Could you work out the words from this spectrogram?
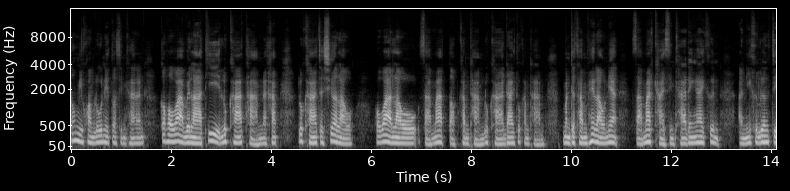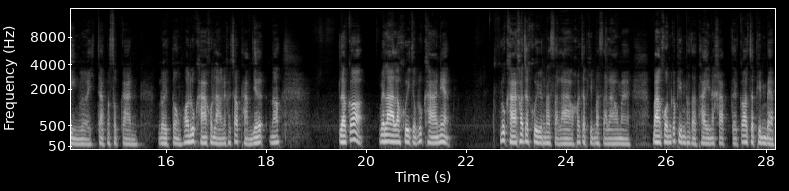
ต้องมีความรู้ในตัวสินค้านั้น ก็เพราะว่าเวลาที่ลูกค้าถามนะครับ ลูกค้าจะเชื่อเรา เพราะว่าเราสามารถตอบคำถามลูกค้าได้ทุกคำถาม มันจะทำให้เราเนี่ยสามารถขายสินค้าได้ง่ายขึ้น อันนี้คือเรื่องจริงเลยจากประสบการณ์โดยตรง เพราะลูกค้าคนเราเนี่ยเขาชอบถามเยอะเนาะแล้วก็เวลาเราคุยกับลูกค้าเนี่ยลูกค้าเขาจะคุยเป็นภาษาลาวเขาจะพิมพ์ภาษาลาวมา บางคนก็พิมพ์ภาษาไทยนะครับ แต่ก็จะพิมพ์แบบ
